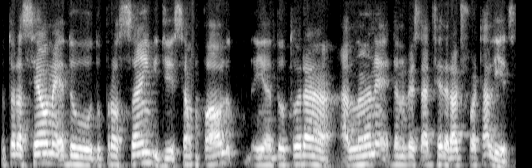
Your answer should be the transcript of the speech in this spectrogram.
A doutora Selma é do, do ProSangue de São Paulo e a doutora Alana é da Universidade Federal de Fortaleza.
